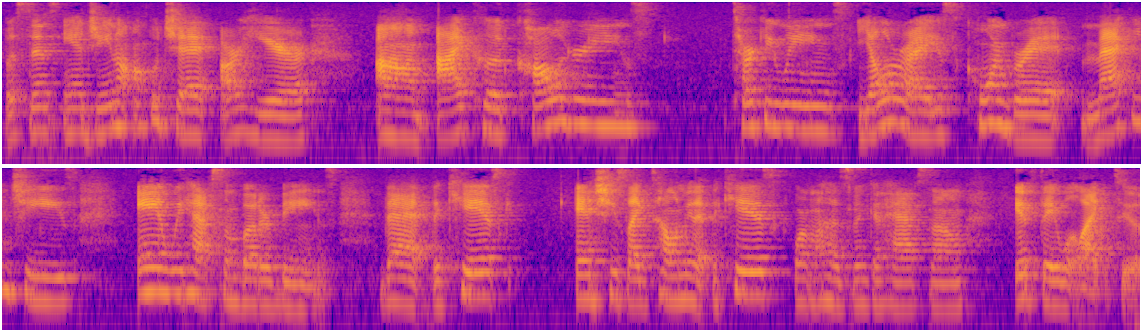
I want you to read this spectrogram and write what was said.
but since Aunt Gina, Uncle Chet are here, um, I cooked collard greens, turkey wings, yellow rice, cornbread, mac and cheese, and we have some butter beans that the kids, and she's like telling me that the kids or my husband could have some if they would like to.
